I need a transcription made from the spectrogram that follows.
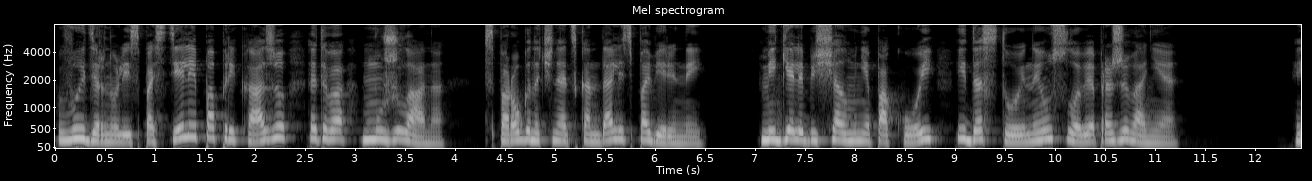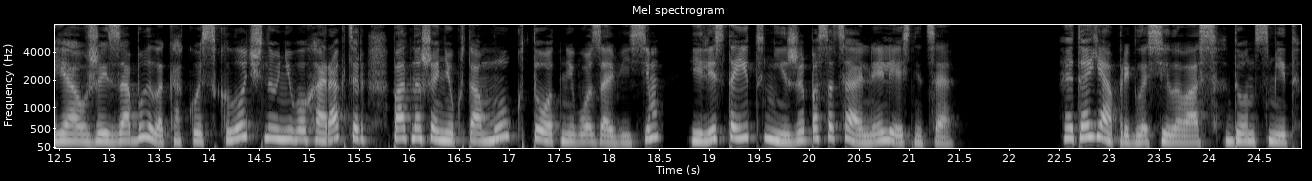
выдернули из постели по приказу этого мужлана. С порога начинает скандалить поверенный. Мигель обещал мне покой и достойные условия проживания. Я уже и забыла, какой склочный у него характер по отношению к тому, кто от него зависим или стоит ниже по социальной лестнице. «Это я пригласила вас, Дон Смит»,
